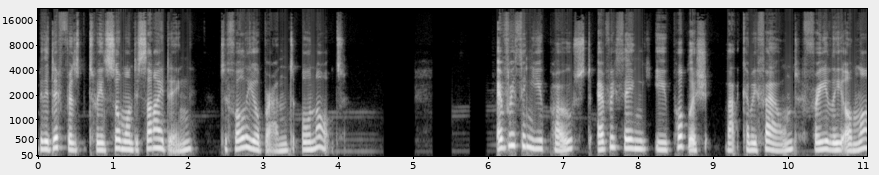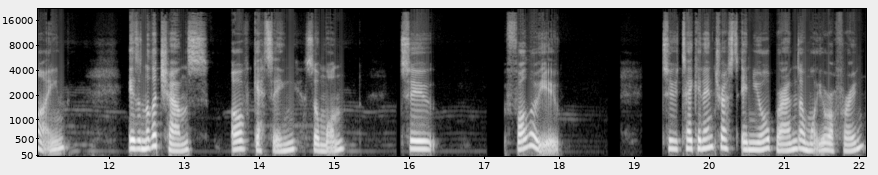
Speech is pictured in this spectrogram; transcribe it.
be the difference between someone deciding to follow your brand or not. Everything you post, everything you publish that can be found freely online is another chance of getting someone to follow you, to take an interest in your brand and what you're offering,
